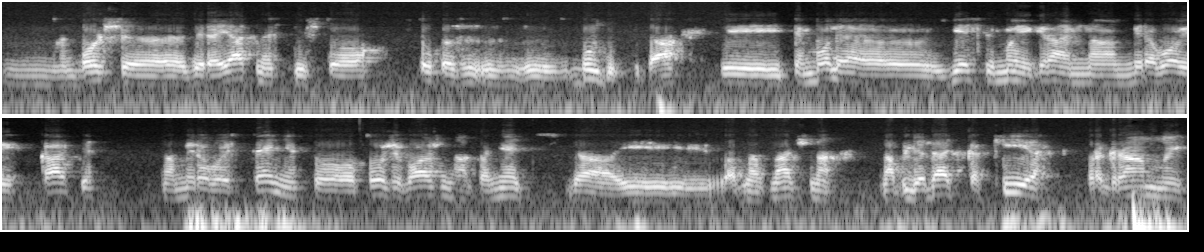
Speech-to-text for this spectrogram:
больше вероятности, что что-то сбудется. Да? И тем более, если мы играем на мировой карте, на мировой сцене, то тоже важно понять, да, и однозначно наблюдать, какие программы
